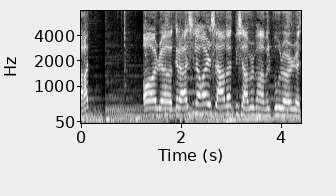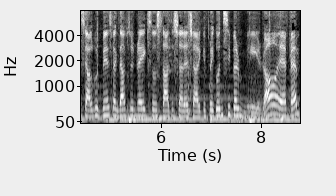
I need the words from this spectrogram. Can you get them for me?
बात। और कराची लाहौर इस्लामाबाद पिशावर भावलपुर और सियालकोट में इस वक्त आप सुन रहे एक सौ सात इशारा चार की फ्रिक्वेंसी पर मेरा F M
